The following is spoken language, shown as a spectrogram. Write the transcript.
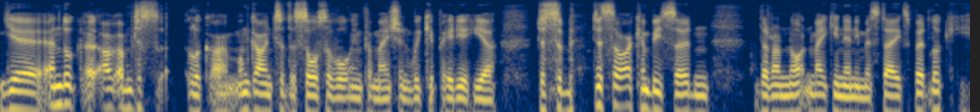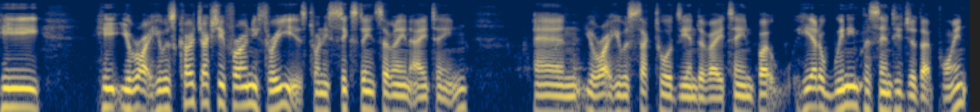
Yeah, and look, I, I'm just look. I'm, I'm going to the source of all information, Wikipedia here, just so, just so I can be certain that I'm not making any mistakes. But look, he he, you're right. He was coach actually for only three years, 2016, 17, 18, and you're right. He was sacked towards the end of 18, but he had a winning percentage at that point.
